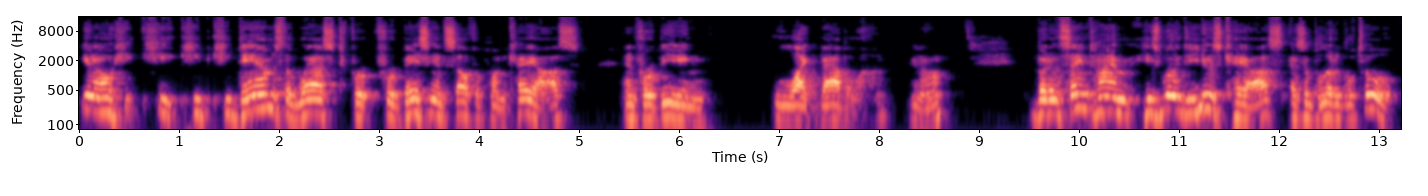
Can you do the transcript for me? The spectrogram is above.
you know, he, he, he, he damns the West for, for basing itself upon chaos and for being like Babylon, you know. But at the same time, he's willing to use chaos as a political tool.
